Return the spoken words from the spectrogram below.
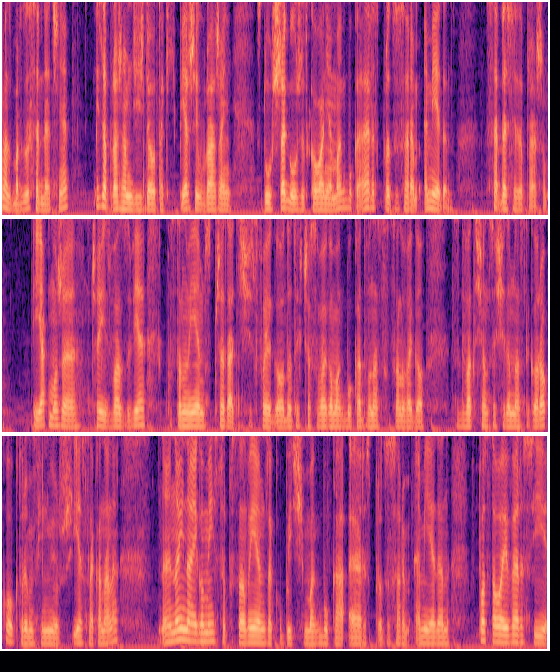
Was bardzo serdecznie i zapraszam dziś do takich pierwszych wrażeń z dłuższego użytkowania MacBooka Air z procesorem M1. Serdecznie zapraszam. Jak może część z Was wie, postanowiłem sprzedać swojego dotychczasowego MacBooka 12-calowego z 2017 roku, o którym film już jest na kanale. No i na jego miejsce postanowiłem zakupić MacBooka Air z procesorem M1 w podstawowej wersji,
